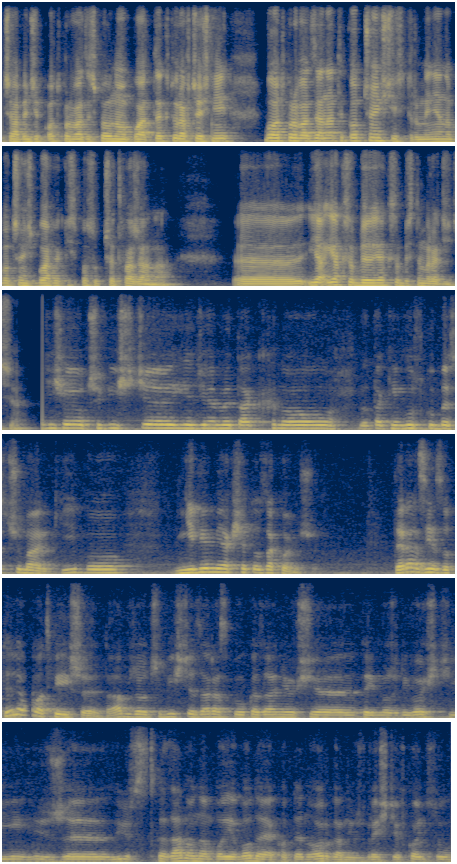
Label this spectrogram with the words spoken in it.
trzeba będzie odprowadzać pełną opłatę, która wcześniej była odprowadzana tylko od części strumienia, no bo część była w jakiś sposób przetwarzana. E, Jak, jak, sobie, jak sobie z tym radzicie? Dzisiaj oczywiście jedziemy tak no, na takim wózku bez trzymanki, bo nie wiemy jak się to zakończy. Teraz jest o tyle łatwiejszy etap, że oczywiście zaraz po ukazaniu się tej możliwości, że już wskazano nam wojewodę jako ten organ już wreszcie w końcu,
